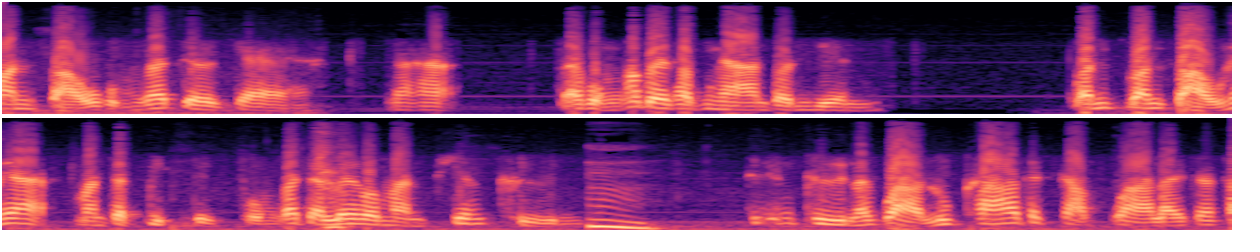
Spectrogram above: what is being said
วันเสาร์ผมก็เจอแกนะฮะแล้วผมก็ไปทำงานตอนเย็น วันวันเสาร์เนี่ย มันจะปิดดึก ผมก็จะเลิกประมาณเที่ยงคืน อืมเที่ยงคืนแล้วกว่าลูกค้าจะกลับกว่าอะไรจะท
